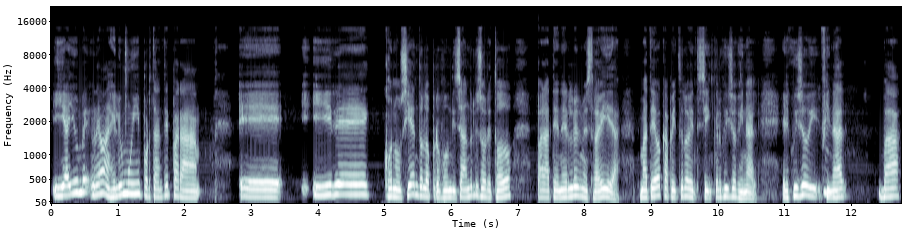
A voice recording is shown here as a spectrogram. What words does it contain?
Y hay un, evangelio muy importante para eh, ir eh, conociéndolo, profundizándolo y sobre todo para tenerlo en nuestra vida. Mateo capítulo 25, el juicio final. El juicio final va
